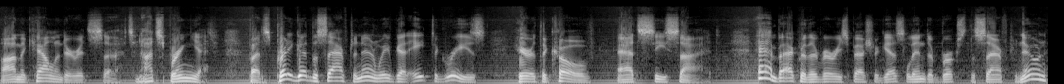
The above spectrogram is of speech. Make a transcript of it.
on the calendar, it's uh, it's not spring yet, but it's pretty good this afternoon. We've got eight degrees here at the Cove at Seaside. And back with our very special guest, Linda Brooks, this afternoon,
